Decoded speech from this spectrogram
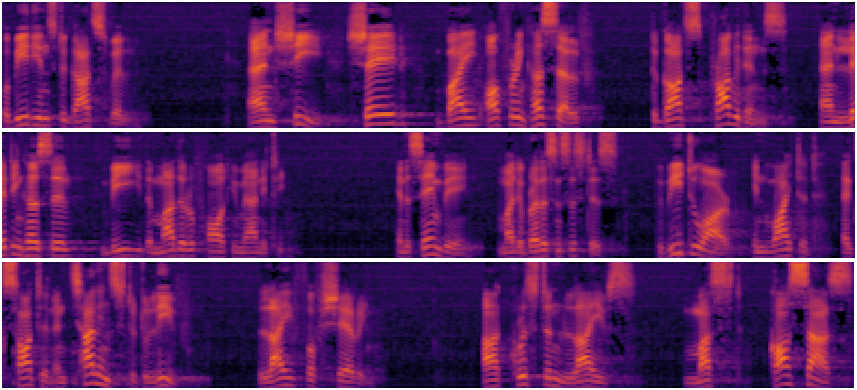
obedience to God's will. And she shared by offering herself to God's providence and letting herself be the mother of all humanity. In the same way, my dear brothers and sisters, we too are invited, exhorted, and challenged to, to live life of sharing. Our Christian lives must cause us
